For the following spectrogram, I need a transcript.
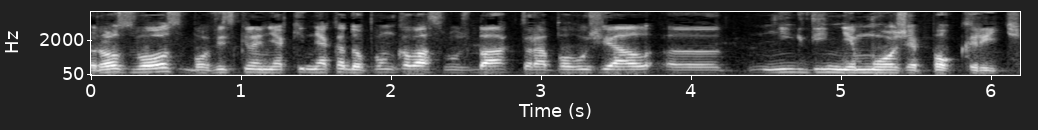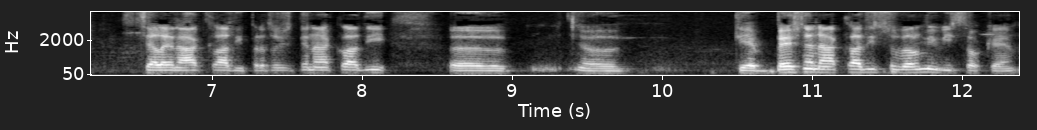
rozvoz bol vždy nejaký, nejaká doplnková služba, ktorá bohužiaľ e, nikdy nemôže pokryť celé náklady, pretože tie náklady e, e, tie bežné náklady sú veľmi vysoké.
